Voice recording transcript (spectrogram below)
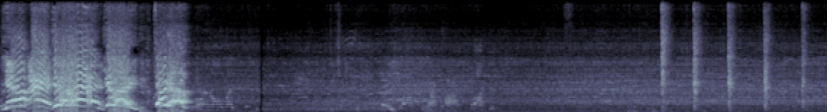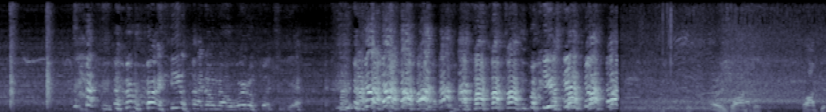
Yeah, hey, yeah, hey, yeah, turn up. Eli, I don't know where the fuck he at. Oh, he blocked it. Blocked it.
